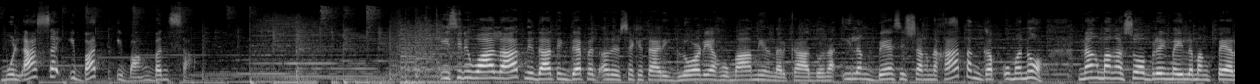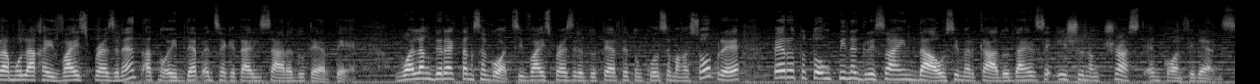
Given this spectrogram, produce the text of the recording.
mula sa iba't ibang bansa. Isiniwalat ni dating DepEd Undersecretary Gloria Humamil Mercado na ilang beses siyang nakatanggap umano ng mga sobrang may lamang pera mula kay Vice President at nooy DepEd Secretary Sara Duterte. Walang direktang sagot si Vice President Duterte tungkol sa mga sobre pero totoong pinag-resign daw si Mercado dahil sa issue ng trust and confidence.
